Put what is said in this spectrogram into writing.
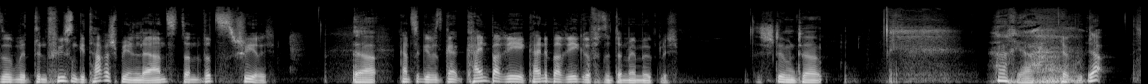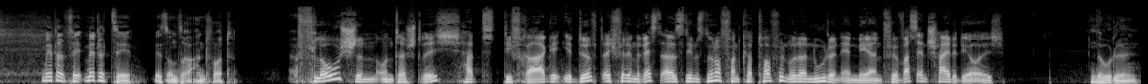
so mit den Füßen Gitarre spielen lernst, dann wird's schwierig. Ja, Kannst du gewiss- kein Barré, keine Barré-Griffe sind dann mehr möglich. das stimmt, ja. Ach ja. Ja, gut. Ja. Mittel, Mittel-C ist unsere Antwort. Flotion unterstrich hat die Frage, ihr dürft euch für den Rest eures Lebens nur noch von Kartoffeln oder Nudeln ernähren. Für was entscheidet ihr euch? Nudeln.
